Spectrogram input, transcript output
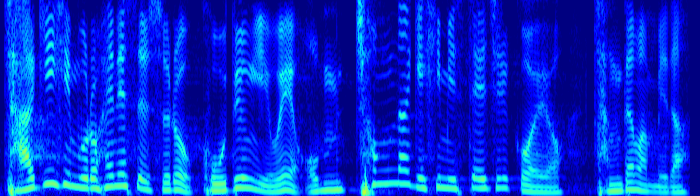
자기 힘으로 해냈을수록 고등 이후에 엄청나게 힘이 세질 거예요. 장담합니다.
